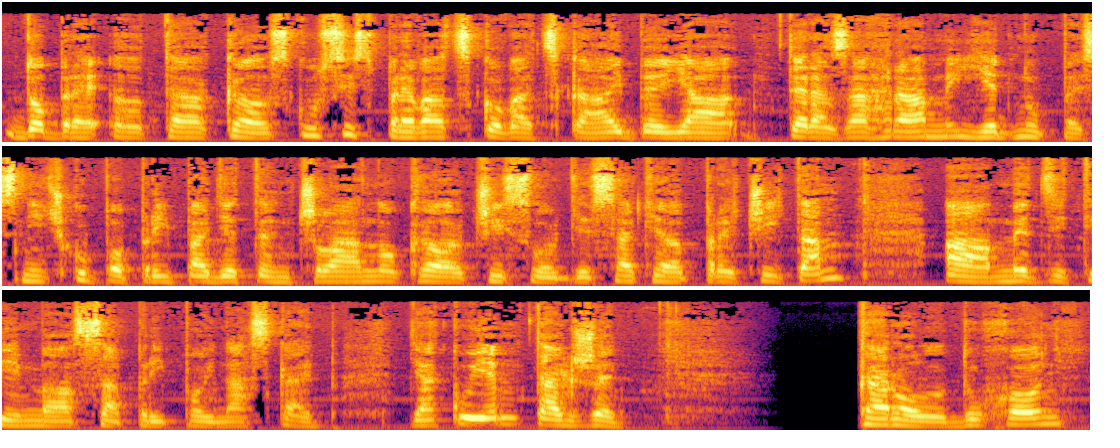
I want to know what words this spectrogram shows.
dobre, e, tak skúsi sprevádzkovať Skype. Ja teraz zahrám jednu pesničku, po prípade ten článok číslo 10 prečítam a medzi tým sa pripoj na Skype. Ďakujem. Takže Karol Duchoň,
